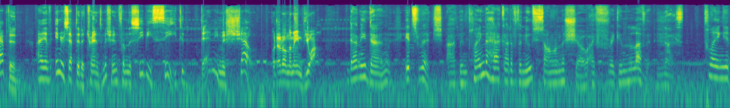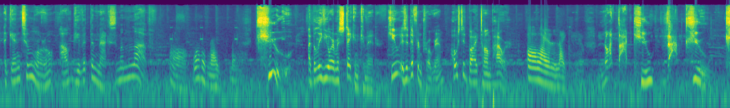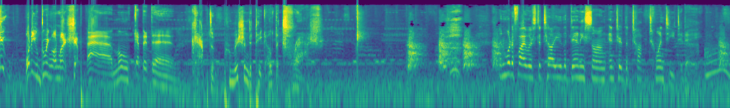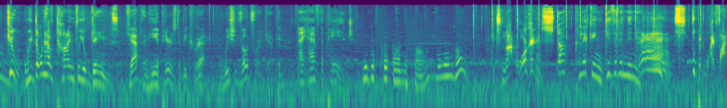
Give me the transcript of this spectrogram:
Captain, I have intercepted a transmission from the CBC to Danny Michel. Put it on the main viewer. Danny Dan, it's Rich. I've been playing the heck out of the new song on the show. I friggin' love it. Nice. Playing it again tomorrow, I'll give it the maximum love. Oh, what a nice man. Q! I believe you are mistaken, Commander. Q is a different program, hosted by Tom Power. Oh, I like him. Not that Q, that Q. Q, what are you doing on my ship? Ah, mon capitaine! Captain, permission to take out the trash. And what if I was to tell you that Danny's song entered the top 20 today? Q, we don't have time for your games. Captain, he appears to be correct. We should vote for it, Captain. I have the page. You just click on the song and then vote. It's not working. Stop clicking, give it a minute. Mm, stupid Wi Fi.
